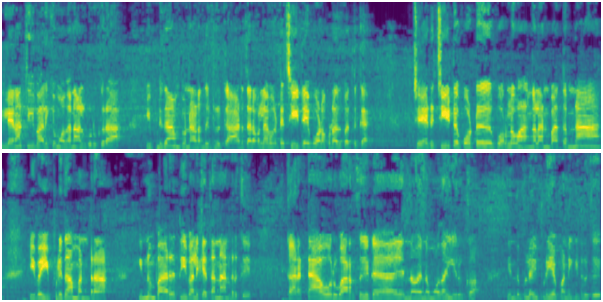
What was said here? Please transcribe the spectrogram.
இல்லைன்னா தீபாவளிக்கு முத நாள் கொடுக்குறா. இப்படி தான் இப்போ நடந்துட்டு இருக்கு அடுத்த தடவைலாம் அவகிட்ட சீட்டே போடக்கூடாது பார்த்துக்க சரி சீட்டை போட்டு பொருளை வாங்கலான்னு பார்த்தோம்னா இவ இப்படி தான் பண்ணுறா இன்னும் பாரு தீபாவளிக்கு எத்தனை நாள் இருக்கு? கரெக்டாக ஒரு வாரத்துக்கிட்ட என்ன என்னமோ தான் இருக்கும் இந்த பிள்ளை இப்படியே பண்ணிக்கிட்டு இருக்கு.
